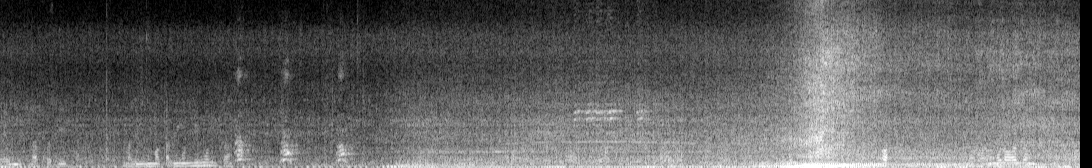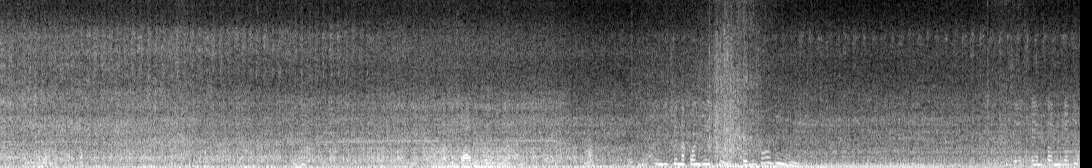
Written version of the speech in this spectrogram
helmet lang kasi malimon makalimon-limon ka. Ah, mula ka lang. Kabisado ko yung daan. Ha? Hindi ka nakuha dito. Kabisado yun. Yung pagdating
